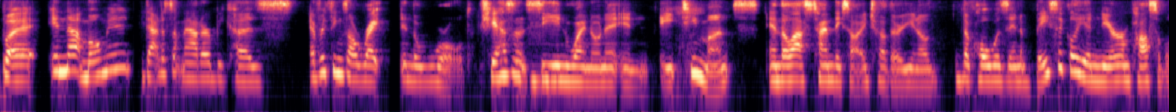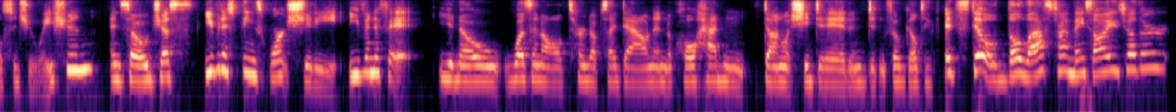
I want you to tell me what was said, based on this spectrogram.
But in that moment, that doesn't matter because everything's all right in the world. She hasn't mm-hmm. seen Wynonna in 18 months, and the last time they saw each other, you know, Nicole was in a, basically a near impossible situation. And so just even if things weren't shitty, even if it you know, wasn't all turned upside down and Nicole hadn't done what she did and didn't feel guilty. It's still the last time they saw each other,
